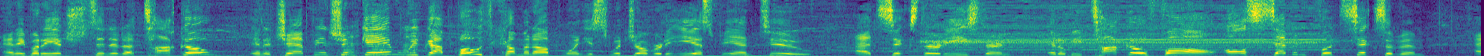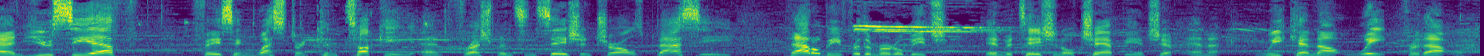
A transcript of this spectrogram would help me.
Anybody interested in a taco in a championship game? We've got both coming up when you switch over to ESPN2 at 6:30 Eastern. It'll be Taco Fall, all seven foot six of him, and UCF facing Western Kentucky and freshman sensation Charles Bassey. That'll be for the Myrtle Beach Invitational Championship, and we cannot wait for that one.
